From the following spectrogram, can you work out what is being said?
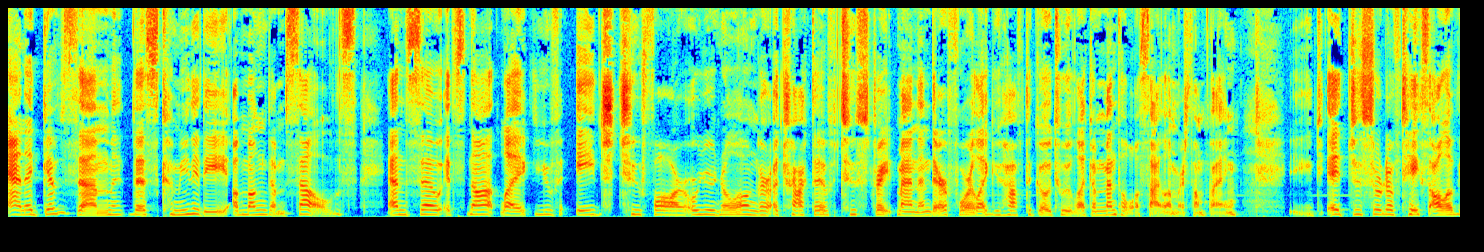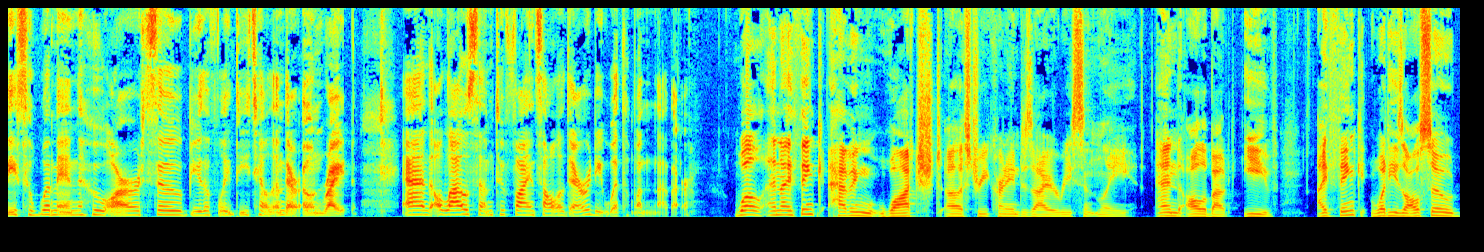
and it gives them this community among themselves. And so it's not like you've aged too far or you're no longer attractive to straight men and therefore like you have to go to like a mental asylum or something. It just sort of takes all of these women who are so beautifully detailed in their own right and allows them to find solidarity with one another. Well, and I think having watched uh, Streetcar Named Desire recently and All About Eve, I think what he's also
